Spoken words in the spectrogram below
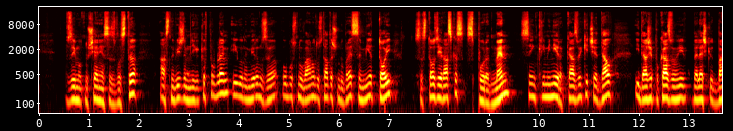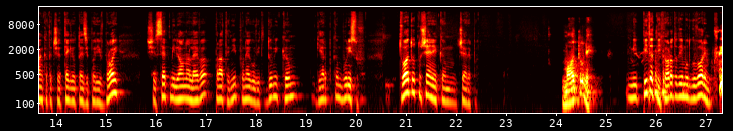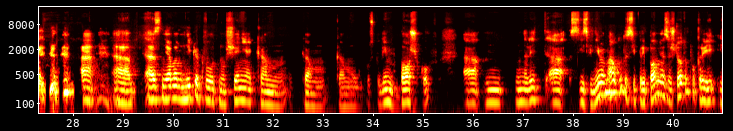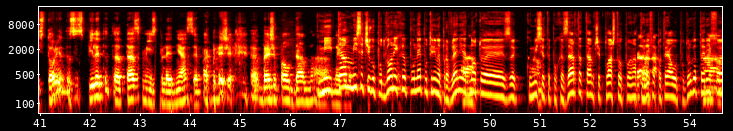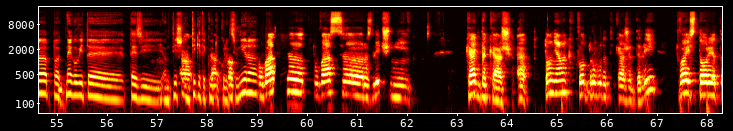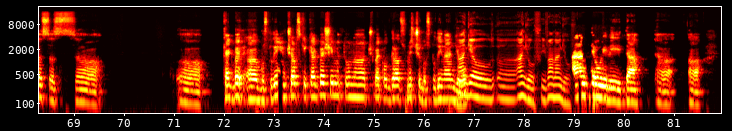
взаимоотношения с властта, аз не виждам никакъв проблем и го намирам за обосновано достатъчно добре. Самия той с този разказ, според мен, се инкриминира, казвайки, че е дал и даже показва ми бележки от банката, че е теглил тези пари в брой, 60 милиона лева, пратени по неговите думи към ГЕРБ, към Борисов. Твоето отношение към черепа? Моето ли? Ми питат ни хората да им отговорим. А, а, аз нямам никакво отношение към, към, към господин Бошков. А, нали, а, извинима малко да си припомня, защото покрай историята с пилетата тази ми избледня, все пак беше, беше по-отдавна. Ми него. там мисля, че го подгониха поне по три направления. А, Едното е за комисията по хазарта, там, че плащал по една да, тарифа, па трябвало по друга тарифа, а, пък неговите тези антични, антиките, които да, колекционира. Това са, това са различни, как да кажа, а, то няма какво друго да ти кажа. Дали това е историята с а, а, как бе, а, господин Янчовски, как беше името на човека от град Мисля, че господин Ангел. Ангел, а, Ангелов, Иван Ангелов. Ангел или да. А, а,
